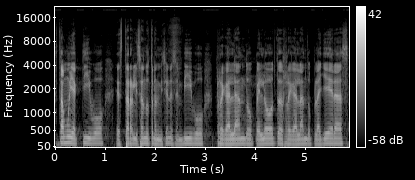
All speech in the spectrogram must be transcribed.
está muy activo, está realizando transmisiones en vivo, regalando pelotas, regalando playeras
